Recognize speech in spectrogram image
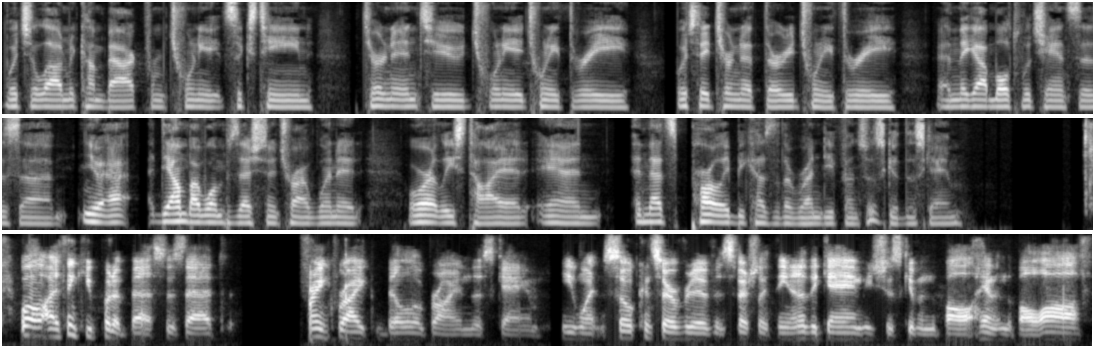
which allowed him to come back from 28 16, turn it into 28 23 which they turned at 30 23, and they got multiple chances, uh, you know, at, down by one possession to try win it or at least tie it. And, and that's partly because of the run defense was good this game. Well, I think you put it best is that Frank Reich, Bill O'Brien this game. He went so conservative, especially at the end of the game. He's just giving the ball, handing the ball off.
